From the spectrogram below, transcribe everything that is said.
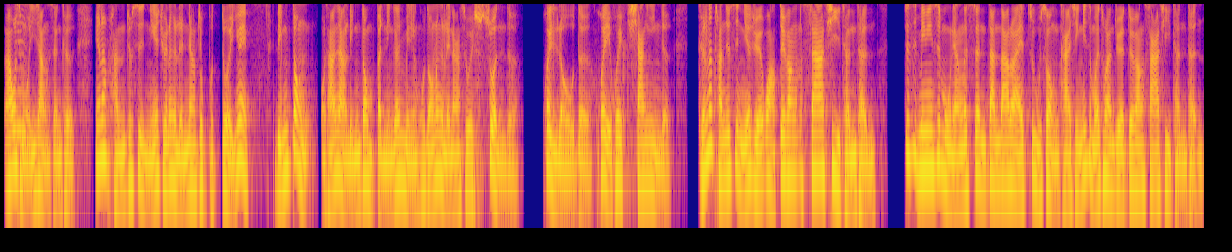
那为什么我印象很深刻？因为那团就是你会觉得那个能量就不对，因为灵动，我常常讲灵动本灵跟本灵互动，那个能量是会顺的，会柔的，会会相应的。可是那团就是你就觉得哇，对方杀气腾腾，就是明明是母娘的圣诞，大家都来祝寿很开心，你怎么会突然觉得对方杀气腾腾？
